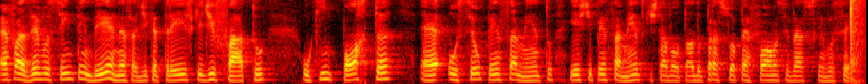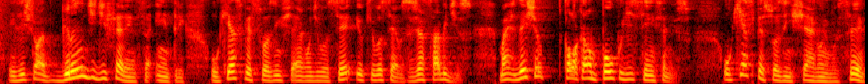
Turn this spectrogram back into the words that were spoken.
é fazer você entender nessa dica 3 que de fato o que importa é o seu pensamento, este pensamento que está voltado para a sua performance versus quem você é. Existe uma grande diferença entre o que as pessoas enxergam de você e o que você é. Você já sabe disso. Mas deixa eu colocar um pouco de ciência nisso. O que as pessoas enxergam em você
